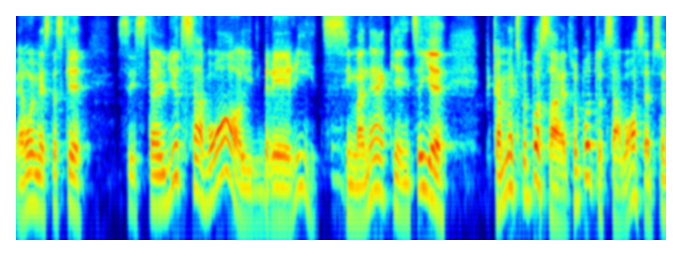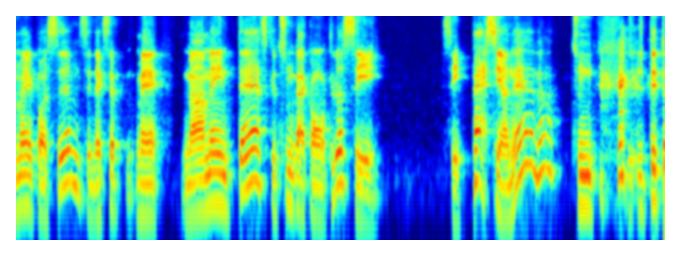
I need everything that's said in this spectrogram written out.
Ben oui, mais c'est parce que c'est un lieu de savoir, les librairies. Simonac, tu comment tu peux pas savoir? Tu peux pas tout savoir, c'est absolument impossible. Mais, mais en même temps, ce que tu me racontes là, c'est. C'est passionnant, là. Tu, es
